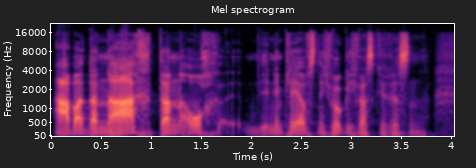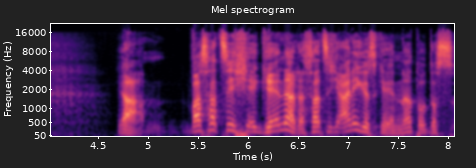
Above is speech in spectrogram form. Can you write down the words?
Aber danach dann auch in den Playoffs nicht wirklich was gerissen. Ja, was hat sich geändert? Das hat sich einiges geändert und das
